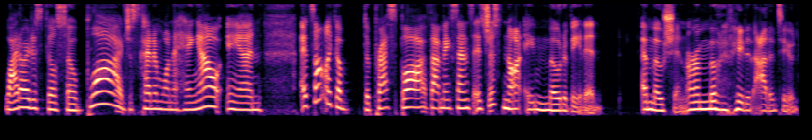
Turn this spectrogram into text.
Why do I just feel so blah? I just kind of want to hang out. And it's not like a depressed blah, if that makes sense. It's just not a motivated emotion or a motivated attitude.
